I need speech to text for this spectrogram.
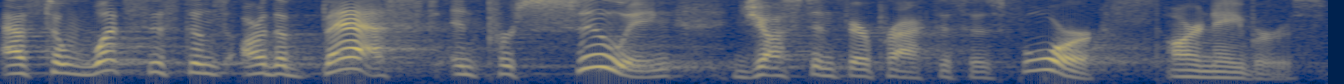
as to what systems are the best in pursuing just and fair practices for our neighbors.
